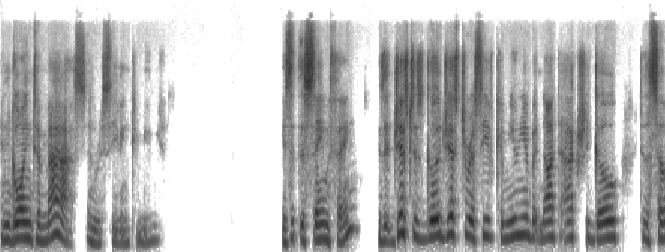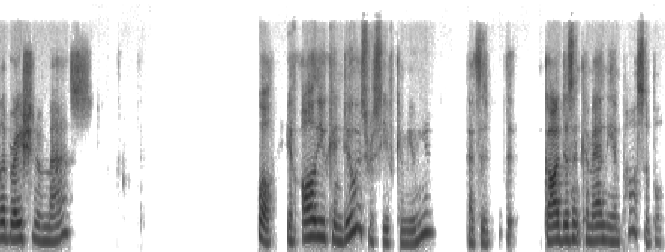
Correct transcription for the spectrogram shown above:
and going to Mass and receiving communion? Is it the same thing? Is it just as good just to receive communion but not to actually go to the celebration of Mass? Well, if all you can do is receive communion, that's God doesn't command the impossible.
